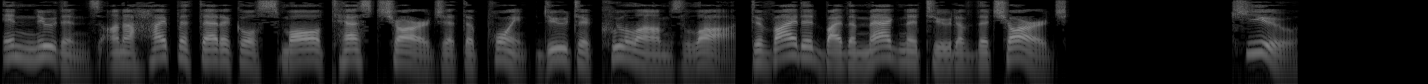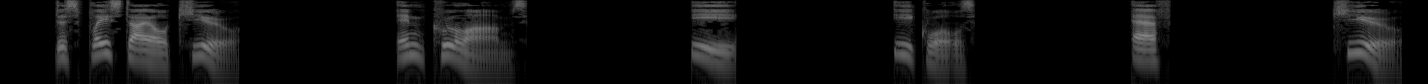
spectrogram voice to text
in newtons on a hypothetical small test charge at the point due to Coulomb's law, divided by the magnitude of the charge q. Display style q. In coulombs. E. Equals f. Q.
